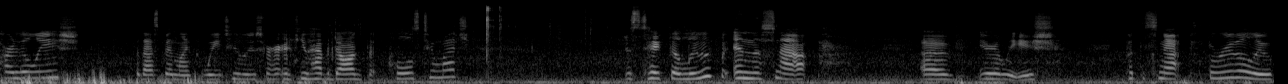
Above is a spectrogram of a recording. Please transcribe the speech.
part of the leash but that's been like way too loose for her. If you have a dog that pulls too much, just take the loop and the snap of your leash, put the snap through the loop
